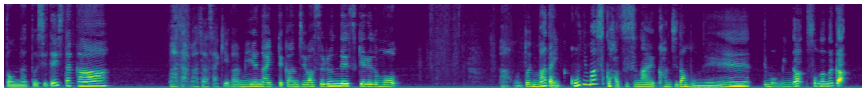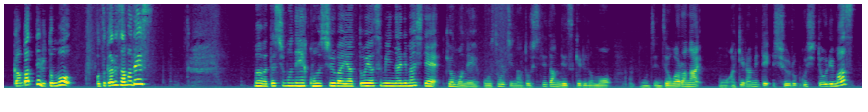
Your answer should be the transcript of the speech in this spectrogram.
どんな年でしたか？まだまだ先が見えないって感じはするんですけれども。まあ本当にまだ一向にマスク外せない感じだもんね。でもみんなそんな中頑張ってると思う。お疲れ様です。まあ私もね今週はやっとお休みになりまして今日もね大掃除などしてたんですけれどももう全然終わらない。もう諦めて収録しております。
